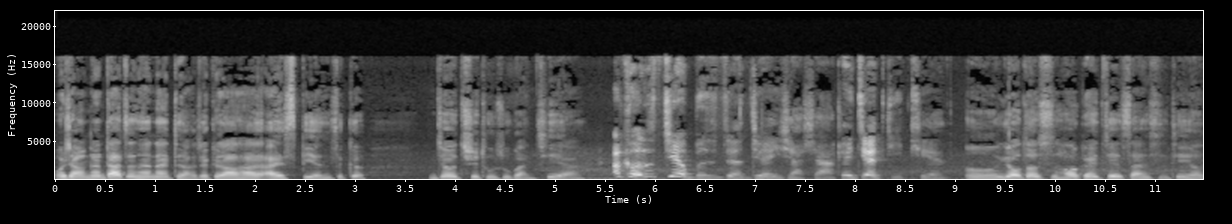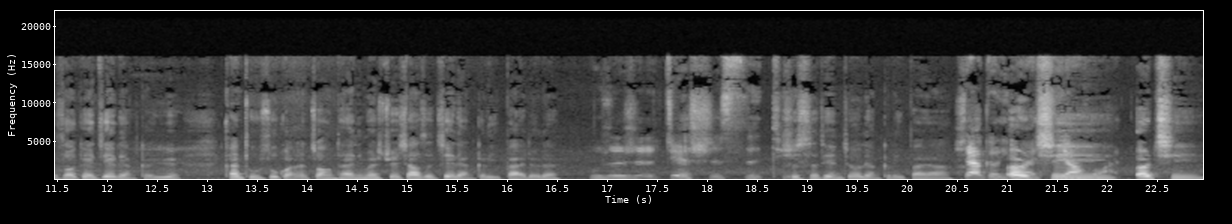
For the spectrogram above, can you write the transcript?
我想要看《大侦探奈特》啊，就看到他的 ISBN 这个，你就去图书馆借啊。啊，可是借不是只能借一下下，可以借几天？嗯，有的时候可以借三十天，有时候可以借两个月，看图书馆的状态。你们学校是借两个礼拜，对不对？不是，是借十四天。十四天就两个礼拜啊。下个礼拜二七二七，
